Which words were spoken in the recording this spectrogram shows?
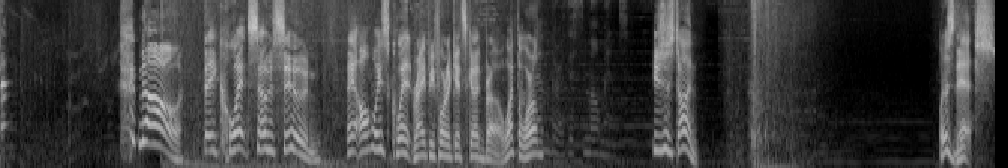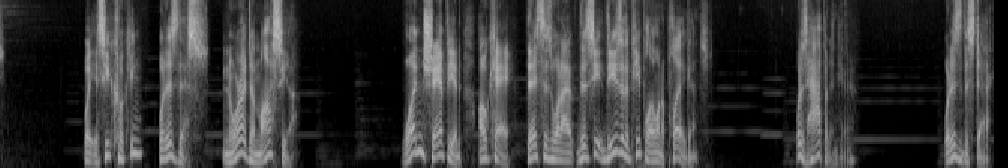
no! They quit so soon. They always quit right before it gets good, bro. What the world? He's just done. What is this? Wait, is he cooking? What is this? Norra Demacia. One champion. Okay, this is what I... This These are the people I want to play against. What is happening here? What is this deck?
